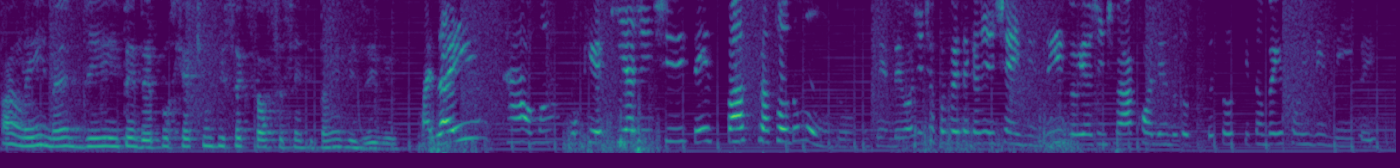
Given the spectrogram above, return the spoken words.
além, né, de entender por que, é que um bissexual se sente tão invisível. Mas aí, calma, porque aqui a gente tem espaço para todo mundo entendeu? A gente aproveita que a gente é invisível e a gente vai acolhendo as outras pessoas que também são invisíveis.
